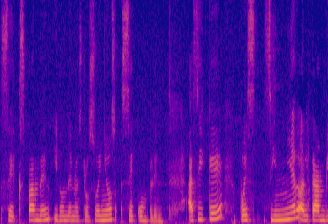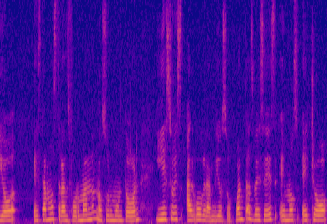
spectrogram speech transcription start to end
se expanden y donde nuestros sueños se cumplen. Así que, pues, sin miedo al cambio, estamos transformándonos un montón y eso es algo grandioso. ¿Cuántas veces hemos hecho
